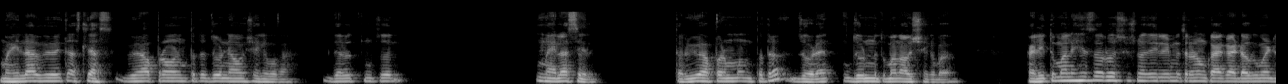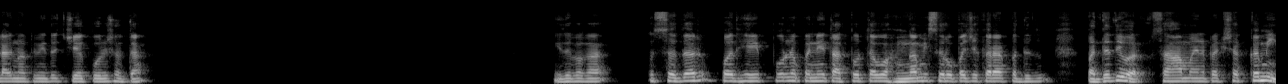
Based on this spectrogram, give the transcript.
महिला विवाहित असल्यास विवाह प्रमाणपत्र जोडणे आवश्यक आहे बघा. जर तुमचं महिला असेल तर प्रमाणपत्र जोड्या जोडणं तुम्हाला आवश्यक आहे बघा. खाली तुम्हाला हे सर्व सूचना दिलेली मित्रांनो. काय काय डॉक्युमेंट लागणार तुम्ही इथं चेक करू शकता. इथे बघा सदर पद हे पूर्णपणे तात्पुरत्या व हंगामी स्वरूपाचे करार पद्धती पद्धतीवर सहा महिन्यापेक्षा कमी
